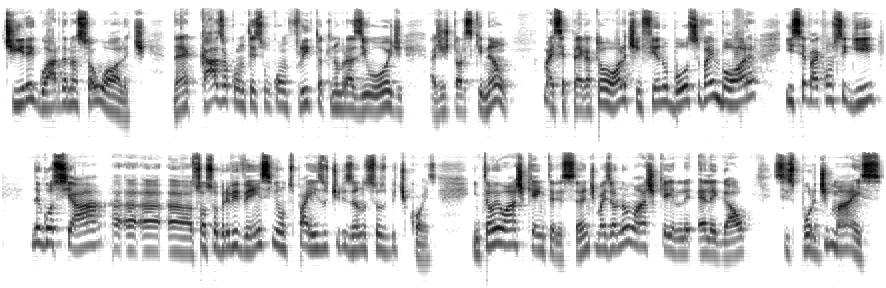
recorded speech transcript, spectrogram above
tira e guarda na sua wallet. Né? Caso aconteça um conflito aqui no Brasil hoje, a gente torce que não, mas você pega a tua wallet, enfia no bolso, vai embora e você vai conseguir negociar a, a, a, sua sobrevivência em outros países utilizando seus bitcoins. Então eu acho que é interessante, mas eu não acho que é, é legal se expor demais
